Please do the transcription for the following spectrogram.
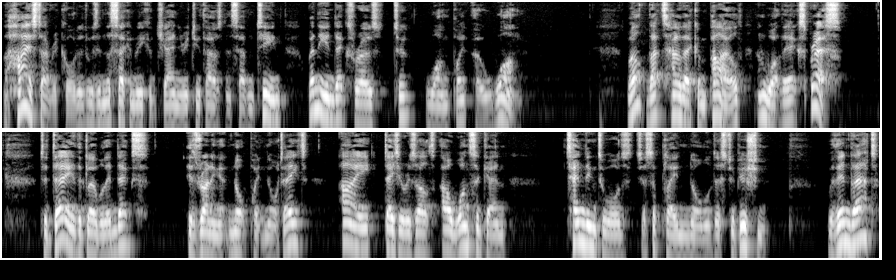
The highest I've recorded was in the second week of January 2017 when the index rose to 1.01. Well, that's how they're compiled and what they express. Today, the global index is running at 0.08, i.e., data results are once again tending towards just a plain normal distribution. Within that,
